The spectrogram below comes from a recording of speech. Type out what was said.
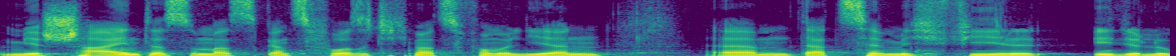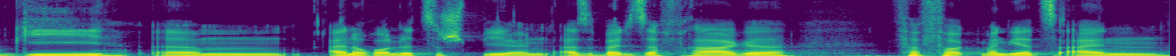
mir scheint es, um es ganz vorsichtig mal zu formulieren, ähm, da ziemlich viel Ideologie ähm, eine Rolle zu spielen. Also bei dieser Frage, verfolgt man jetzt einen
